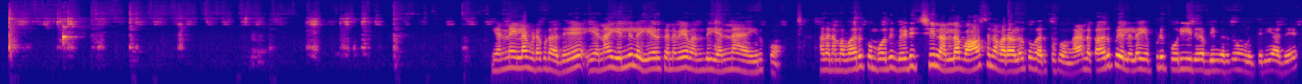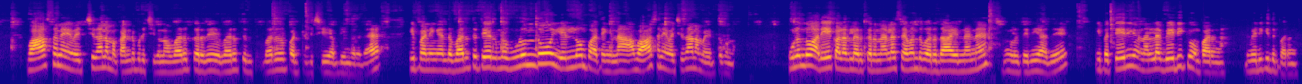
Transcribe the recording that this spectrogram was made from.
எண்ணெயெல்லாம் விடக்கூடாது. ஏன்னா எள்ளில் ஏற்கனவே வந்து எண்ணெய் இருக்கும். அதை நம்ம வறுக்கும் போது வெடிச்சு நல்லா வாசனை வர அளவுக்கு வறுத்துக்கோங்க. அந்த கருப்பு எள்ளுல எப்படி பொரியுது அப்படிங்கிறது உங்களுக்கு தெரியாது. வாசனையை வச்சு தான் நம்ம கண்டுபிடிச்சிக்கணும். வறுக்கிறது வறுத்து வறுபட்டுடுச்சு அப்படிங்கிறத. இப்போ நீங்கள் இந்த வறுத்துட்டே இருக்கும்போது உளுந்தும் எள்ளும் பார்த்தீங்கன்னா வாசனையை வச்சு தான் நம்ம எடுத்துக்கணும். உளுந்தும் அதே கலர்ல இருக்கிறதுனால செவந்து வருதா என்னன்னு உங்களுக்கு தெரியாது. இப்போ தெரியும். நல்லா வெடிக்கும் பாருங்க. வெடிக்குது பாருங்க.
